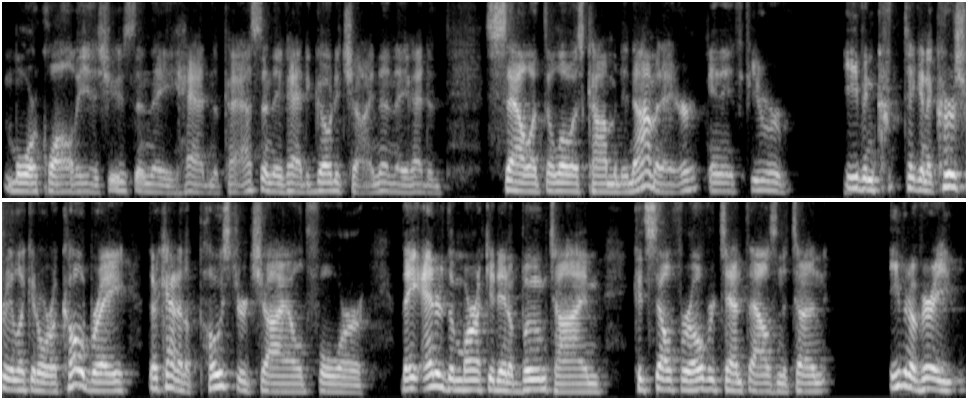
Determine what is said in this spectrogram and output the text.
more quality issues than they had in the past, and they've had to go to China and they've had to sell at the lowest common denominator. And if you're even taking a cursory look at Orocobre, they're kind of the poster child for they entered the market in a boom time, could sell for over ten thousand a ton, even a very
